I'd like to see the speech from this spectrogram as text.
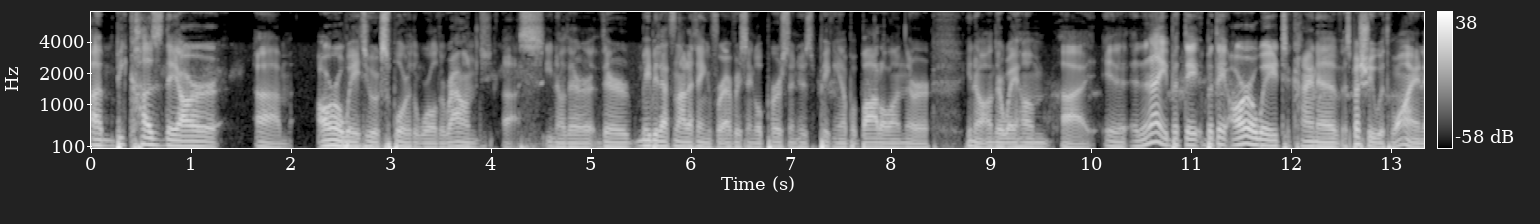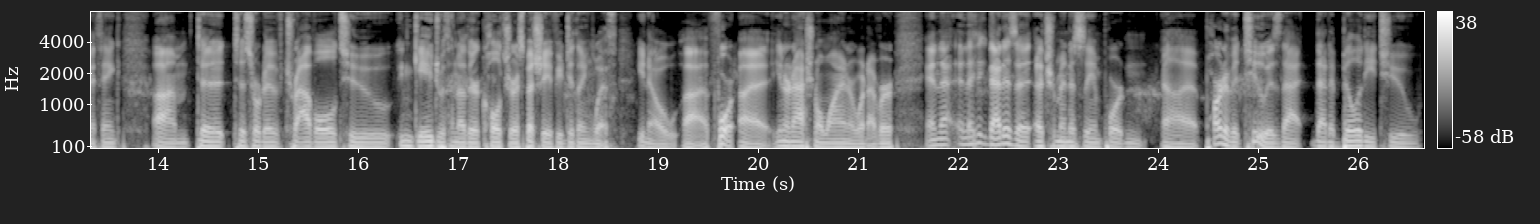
um, because they are um, are a way to explore the world around us. You know, they're they're maybe that's not a thing for every single person who's picking up a bottle on their you know on their way home uh, night, but they but they are a way to kind of, especially with wine, I think, um, to to sort of travel to engage with another culture, especially if you're dealing with you know uh, for uh, international wine or whatever. And that and I think that is a, a tremendously important uh, part of it too. Is that that ability to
